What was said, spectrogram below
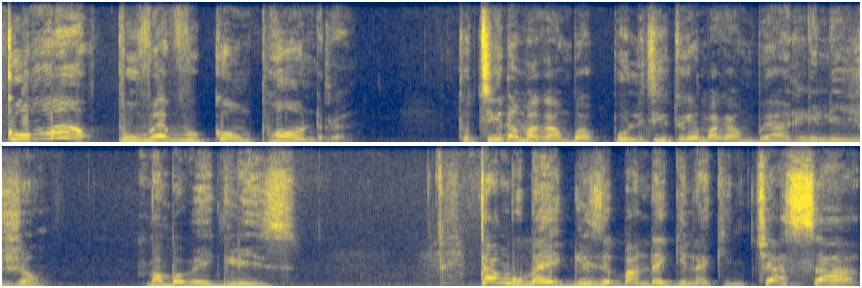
comment pouvez vous comprendre, totiki na makambo ya politique toke makambo ya religion, makambo ya ba eglise, tango ba eglise ebandaki na Kinshasa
